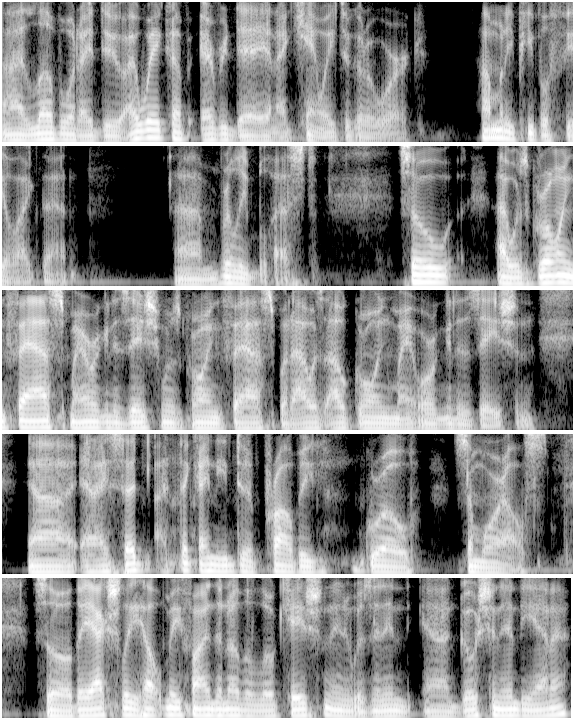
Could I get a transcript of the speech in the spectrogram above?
I love what I do. I wake up every day and I can't wait to go to work. How many people feel like that? I'm really blessed. So I was growing fast. My organization was growing fast, but I was outgrowing my organization. Uh, and I said, I think I need to probably grow somewhere else. So they actually helped me find another location, and it was in uh, Goshen, Indiana.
